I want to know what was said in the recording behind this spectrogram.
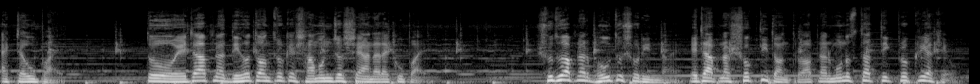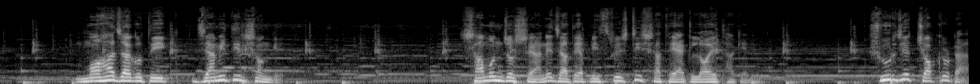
একটা উপায়। তো এটা আপনার দেহতন্ত্রকে সামঞ্জস্যে আনার এক উপায়। শুধু আপনার ভৌত শরীর নয়, এটা আপনার শক্তিতন্ত্র, আপনার মনস্তাত্ত্বিক প্রক্রিয়াকেও। মহাজাগতিক জ্যামিতির সঙ্গে। সামঞ্জস্যে আনে যাতে আপনি সৃষ্টির সাথে এক লয়ে থাকেন। সূর্যের চক্রটা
